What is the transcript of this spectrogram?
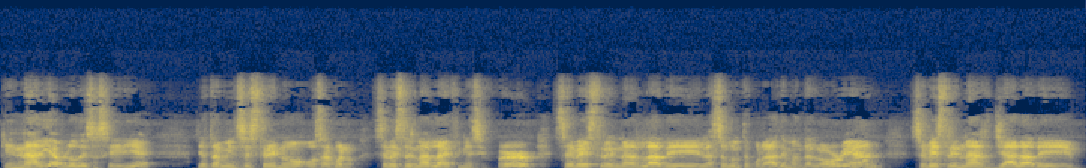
que nadie habló de esa serie. Ya también se estrenó, o sea, bueno, se va a estrenar la de Phineas y Ferb, se va a estrenar la de la segunda temporada de Mandalorian, se va a estrenar ya la de,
